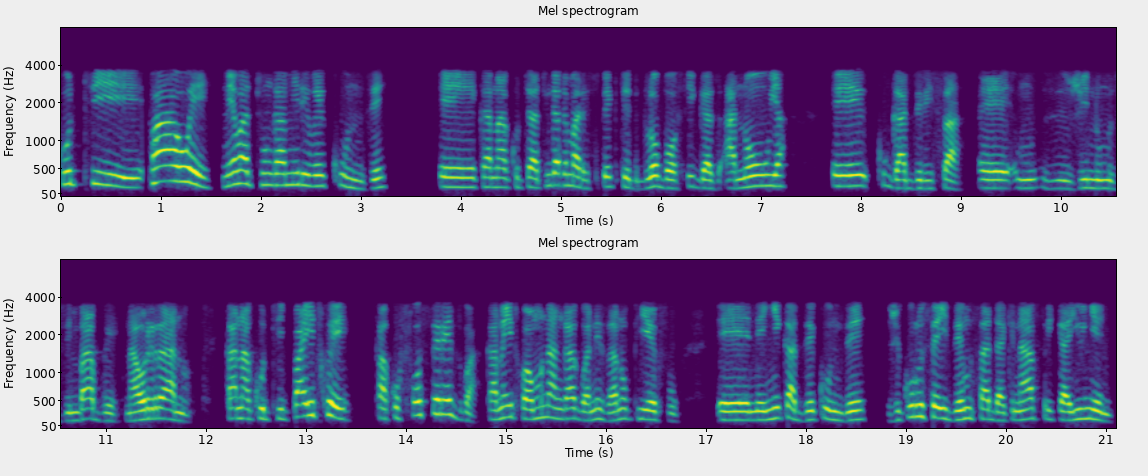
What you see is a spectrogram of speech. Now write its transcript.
kuti pawe nevatungamiri vekunze e, kana kuti atingati marespected global figures anouya e, kugadzirisa e, zvinhu muzimbabwe nhaurirano. Kana kuti paitwe kakufoseredzwa kanoitwa munangagwa nezanup f e, nenyika dzekunze zvikuru sei dzemusadhac neafrica union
